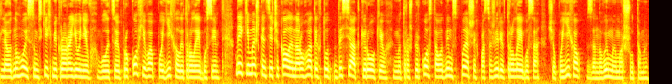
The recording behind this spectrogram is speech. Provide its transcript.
для одного із сумських мікрорайонів. Вулицею Прокоф'єва поїхали тролейбуси. Деякі мешканці чекали на рогатих тут десятки років. Дмитро Шпірко став одним з перших пасажирів тролейбуса, що поїхав за новими маршрутами.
